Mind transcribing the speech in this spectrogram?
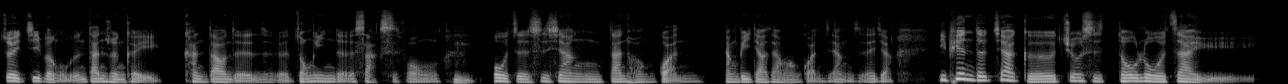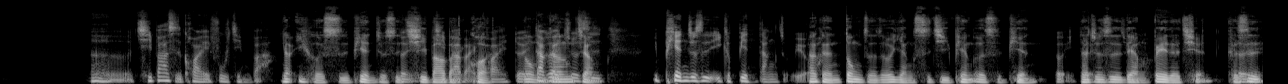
最基本，我们单纯可以看到的这个中音的萨克斯风，嗯，或者是像单簧管。降 B 调单簧管这样子来讲，一片的价格就是都落在于呃七八十块附近吧。那一盒十片就是七八百块，对，大概就是一片就是一个便当左右。他可能动辄都养十几片、二十片，对，那就是两倍的钱。可是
